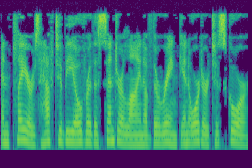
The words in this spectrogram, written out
and players have to be over the center line of the rink in order to score.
